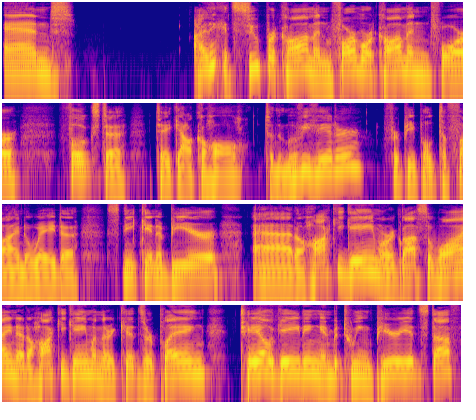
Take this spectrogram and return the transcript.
And I think it's super common, far more common for folks to take alcohol to the movie theater, for people to find a way to sneak in a beer at a hockey game or a glass of wine at a hockey game when their kids are playing, tailgating in between period stuff.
